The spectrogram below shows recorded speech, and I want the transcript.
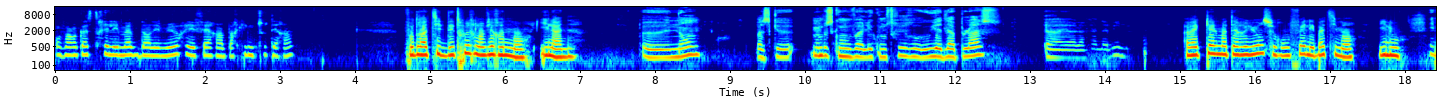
on va encastrer les meubles dans les murs et faire un parking souterrain. Faudra-t-il détruire l'environnement Ilan, Euh, non, parce que non parce qu'on va les construire où il y a de la place euh, à la fin de la ville. avec quels matériaux seront faits les bâtiments? Ilou, Les,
